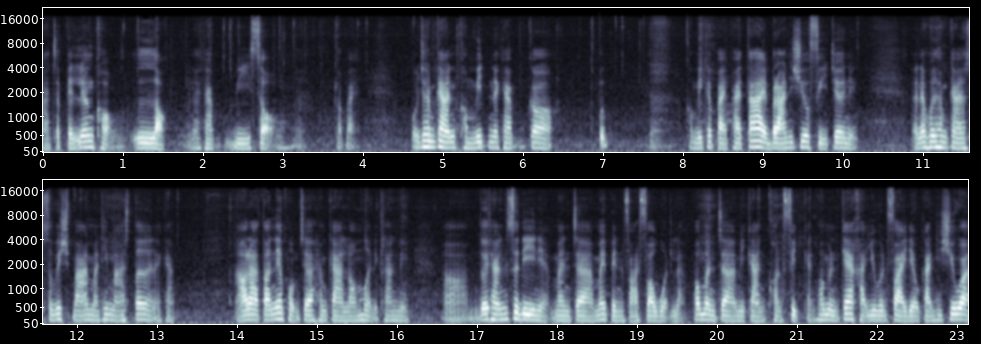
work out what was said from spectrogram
อาจจะเป็นเรื่องของ log นะครับ v2 เข้าไป ผมจะทำการ commit นะครับ ก็ปุ๊บ commit เข้าไปภายใต้บรานที่ชื่อฟีเจอร์หนึ่งแล้วนั้นผมทำการ switch bar มาที่ master นะครับ เอาล่ะ ตอนนี้ผมจะทำการลองเมิดอีกครั้งหนึ่งโดยทางทฤษฎีเนี่ย มันจะไม่เป็น fast forward ละเพราะมันจะมีการ config กัน เพราะมันแก้ไขอยู่บนไฟล์เดียวกันที่ชื่อว่า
